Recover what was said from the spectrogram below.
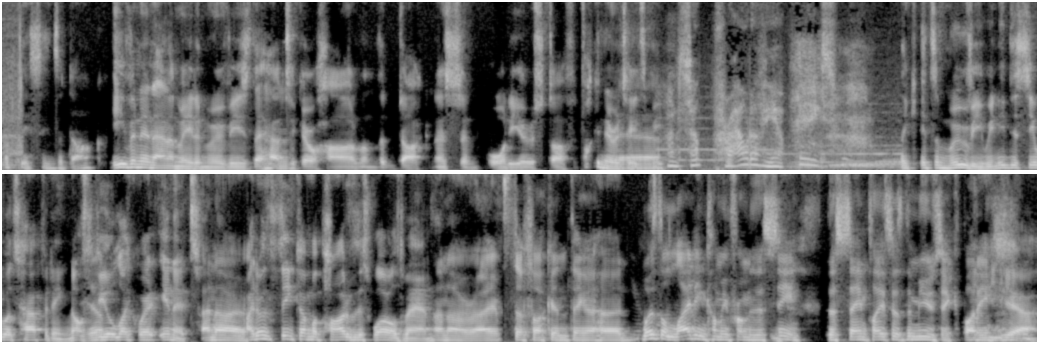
But these scenes are dark. Even in animated movies, they had mm. to go hard on the darkness and audio stuff. It fucking irritates Yeah. me. I'm so proud of you. Thanks, Mom. Like it's a movie. We need to see what's happening, not Yep. feel like we're in it. I know. I don't think I'm a part of this world, man. I know, right? It's the fucking thing I heard. Where's the lighting coming from in this mm. scene? The same place as the music, buddy. Yeah,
